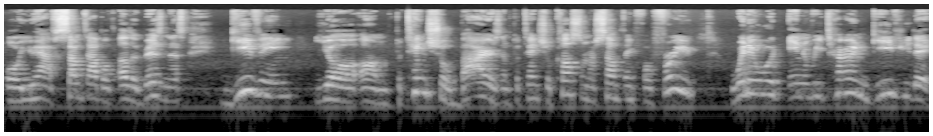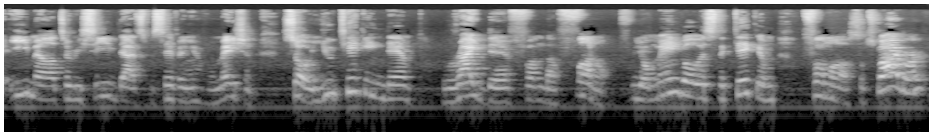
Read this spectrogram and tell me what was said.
or you have some type of other business, giving your um, potential buyers and potential customers something for free when it would in return give you their email to receive that specific information. So you taking them right there from the funnel. Your main goal is to take them from a subscriber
